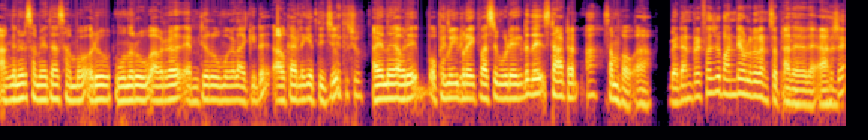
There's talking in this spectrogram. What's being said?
അങ്ങനെ ഒരു സമയത്ത് ആ സംഭവം ഒരു മൂന്ന് റൂം അവരുടെ എം ടി റൂമുകളാക്കിയിട്ട് ആൾക്കാരിലേക്ക് എത്തിച്ചു. എത്തിച്ചു. അതിന് അവർ ഒപ്പം ഈ ബ്രേക്ക്ഫാസ്റ്റും കൂടി ആക്കിയിട്ട് സ്റ്റാർട്ട് ആ. സംഭവം. ആ. ബെഡ് ആൻഡ് ബ്രേക്ക്ഫാസ്റ്റ് പണ്ടേ ഉള്ളൊരു കൺസെപ്റ്റ് അതെ അതെ. പക്ഷേ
